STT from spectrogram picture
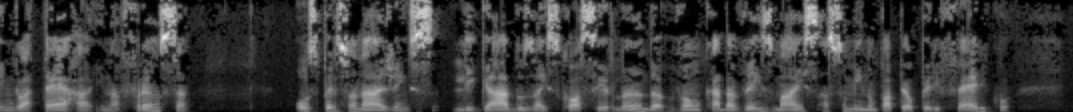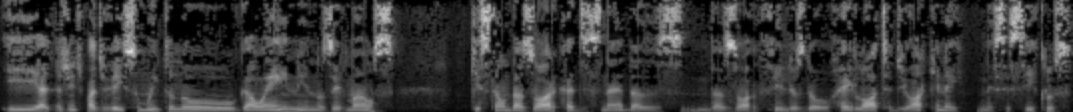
Inglaterra e na França, os personagens ligados à Escócia e Irlanda vão cada vez mais assumindo um papel periférico e a, gente pode ver isso muito no Gawain e nos irmãos que estão das Orcades, né, das, das filhos do rei Lot de Orkney nesses ciclos,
